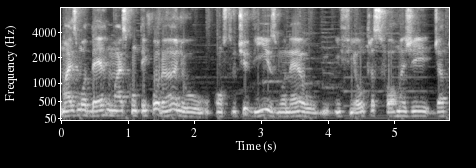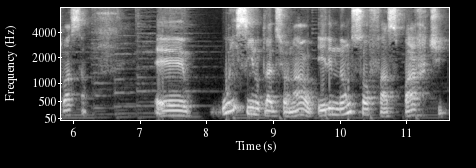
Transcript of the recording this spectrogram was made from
mais moderno, mais contemporâneo, o construtivismo, né, o, enfim, outras formas de, de atuação. É, o ensino tradicional, ele não só faz parte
